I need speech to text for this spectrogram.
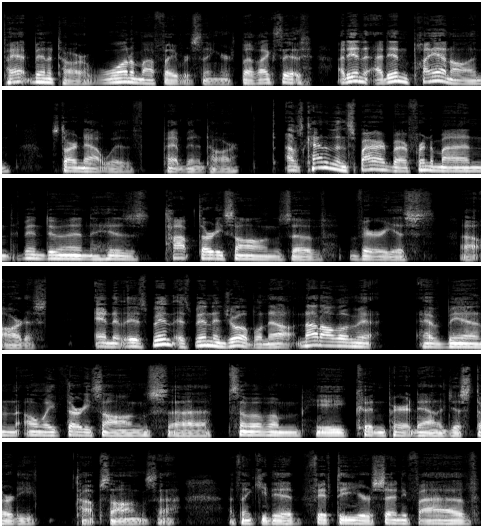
Pat Benatar, one of my favorite singers. But like I said, I didn't, I didn't plan on starting out with Pat Benatar. I was kind of inspired by a friend of mine who's been doing his top 30 songs of various uh, artists. And it's been, it's been enjoyable. Now, not all of them have been only 30 songs. Uh, some of them he couldn't pare it down to just 30 top songs. Uh, I think he did 50 or 75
